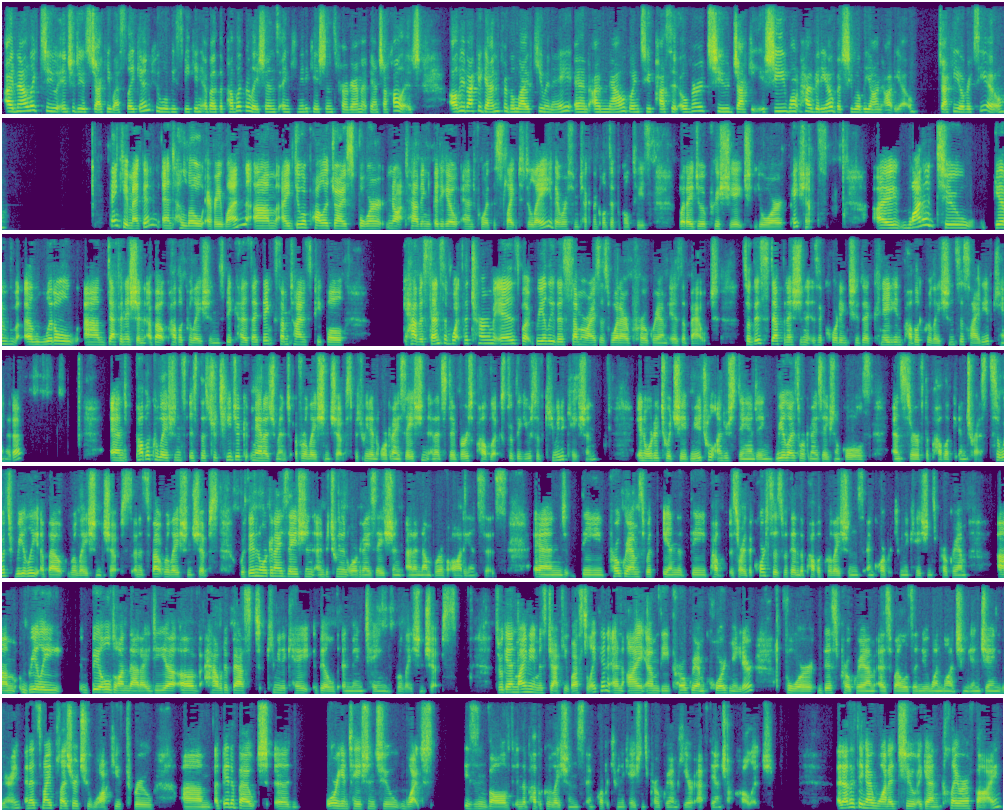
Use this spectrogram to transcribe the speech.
I'd now like to introduce Jackie Westlaken, who will be speaking about the Public Relations and Communications program at Fanshawe College. I'll be back again for the live Q&A, and I'm now going to pass it over to Jackie. She won't have video, but she will be on audio. Jackie, over to you. Thank you, Megan, and hello, everyone. Um, I do apologize for not having video and for the slight delay. There were some technical difficulties, but I do appreciate your patience. I wanted to give a little um, definition about public relations because I think sometimes people have a sense of what the term is, but really this summarizes what our program is about. So this definition is according to the Canadian Public Relations Society of Canada. And public relations is the strategic management of relationships between an organization and its diverse publics through the use of communication in order to achieve mutual understanding, realize organizational goals, and serve the public interest. So it's really about relationships, and it's about relationships within an organization and between an organization and a number of audiences. And the programs within the pub, sorry, the courses within the public relations and corporate communications program um, really build on that idea of how to best communicate, build, and maintain relationships. So again, my name is Jackie Westlaken, and I am the program coordinator for this program, as well as a new one launching in January. And it's my pleasure to walk you through um, a bit about uh, orientation to what is involved in the public relations and corporate communications program here at Fanshawe College. Another thing I wanted to, again, clarify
